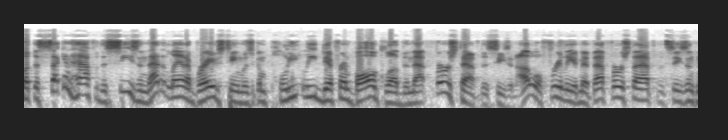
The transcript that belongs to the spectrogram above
But the second half of the season, that Atlanta Braves team was a completely different ball club than that first half of the season. I will freely admit that first half of the season,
